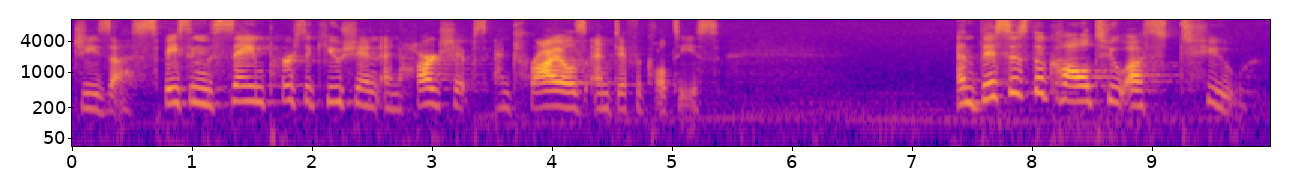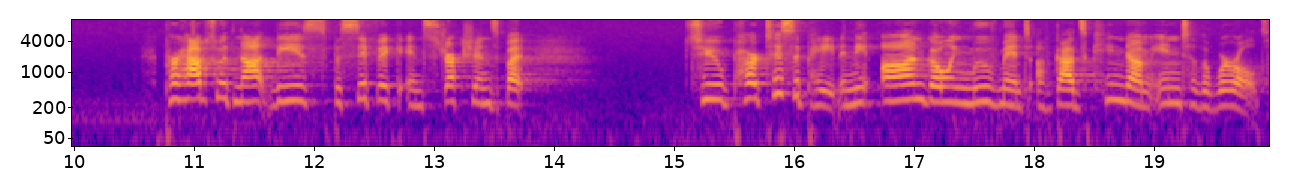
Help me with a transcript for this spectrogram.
Jesus, facing the same persecution and hardships and trials and difficulties. And this is the call to us too perhaps with not these specific instructions, but to participate in the ongoing movement of God's kingdom into the world.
